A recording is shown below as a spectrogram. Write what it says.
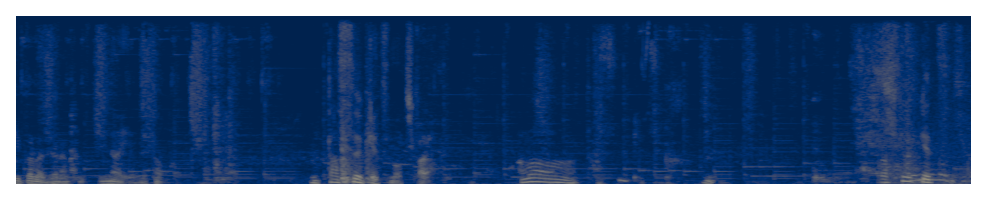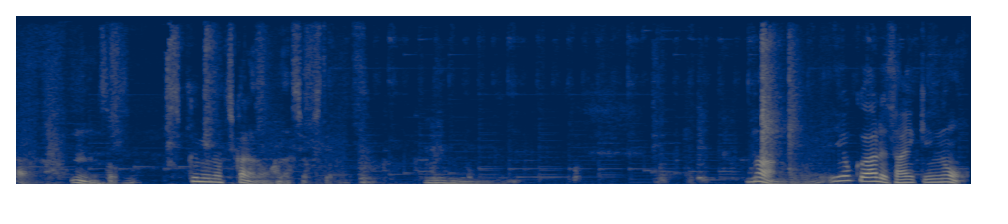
力じゃなくていないよね、多分。多数決の力。ああ、多数決か。多数決、力。うん、そう。仕組みの力のお話をしてるんですよ。うん。まあ、よくある最近の、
